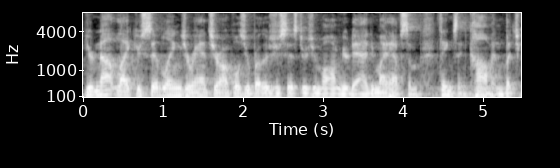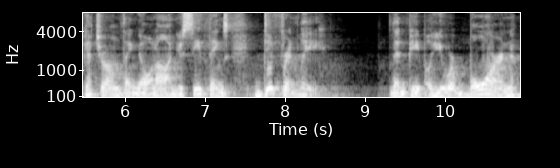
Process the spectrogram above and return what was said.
you're not like your siblings your aunts your uncles your brothers your sisters your mom your dad. You might have some things in common but you got your own thing going on. You see things differently than people. You were born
